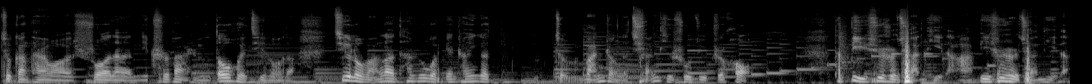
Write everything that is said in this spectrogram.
就刚才我说的，你吃饭什么的都会记录的。记录完了，它如果变成一个就完整的全体数据之后，它必须是全体的啊，必须是全体的，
